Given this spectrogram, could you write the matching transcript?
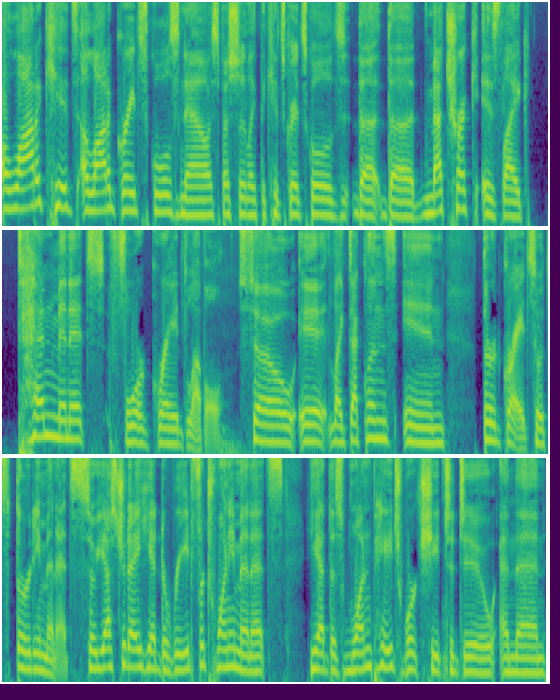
a lot of kids, a lot of grade schools now, especially like the kids' grade schools, the the metric is like ten minutes for grade level. So it like Declan's in third grade, so it's thirty minutes. So yesterday he had to read for twenty minutes. He had this one page worksheet to do, and then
